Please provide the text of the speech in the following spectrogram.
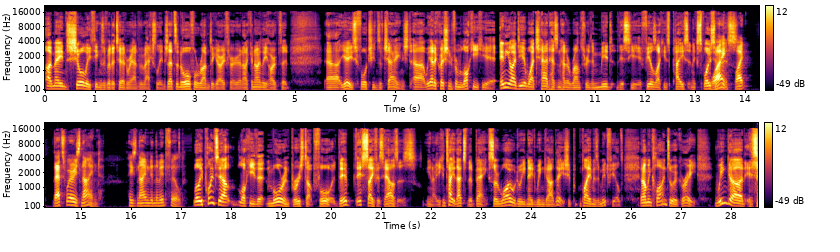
I mean, surely things have got to turn around for Max Lynch. That's an awful run to go through, and I can only hope that. Uh, yeah, his fortunes have changed. Uh, we had a question from Lockie here. Any idea why Chad hasn't had a run through the mid this year? Feels like his pace and explosiveness. Wait, wait. That's where he's named. He's named in the midfield. Well, he points out, Lockie, that Moore and Breust up forward, they're they're safe as houses. You know, you can take that to the bank. So why would we need Wingard there? You should play him as a midfield. And I'm inclined to agree. Wingard is,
